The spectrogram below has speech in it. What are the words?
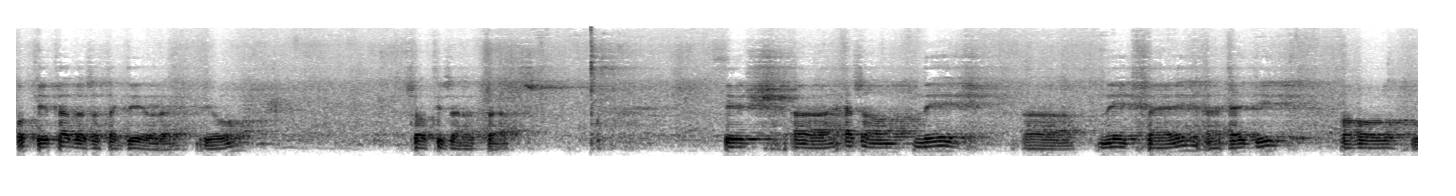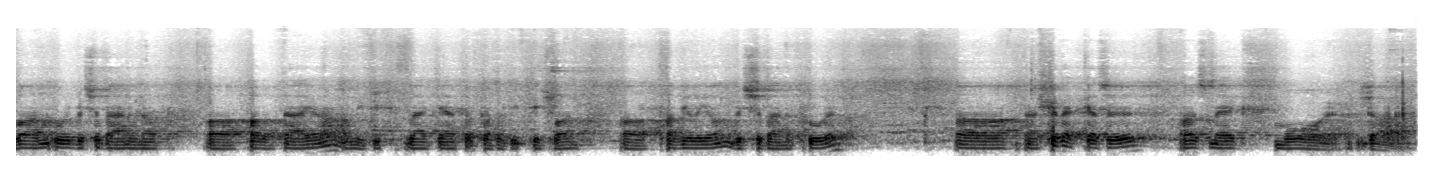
Oké, okay, tervezetek délre, jó? Szóval 15 perc. És ez a négy, négy fej, egyik, ahol van Úr a palotája, amit itt látjátok, ahol itt is van a pavilion, Visabánapur. A következő az meg Morgar.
